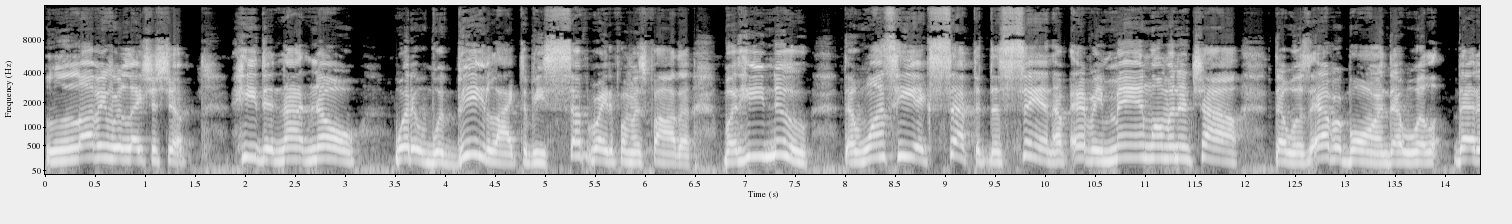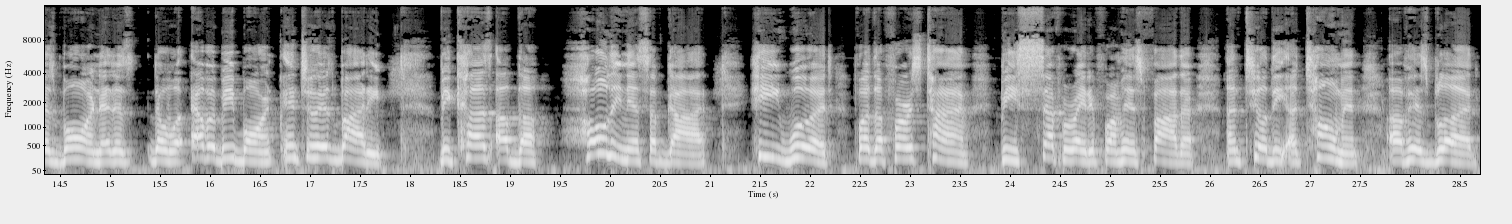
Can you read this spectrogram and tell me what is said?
loving relationship. He did not know what it would be like to be separated from his father. But he knew that once he accepted the sin of every man, woman, and child that was ever born, that will, that is born, that is, that will ever be born into his body because of the holiness of God, he would, for the first time, be separated from his father until the atonement of his blood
